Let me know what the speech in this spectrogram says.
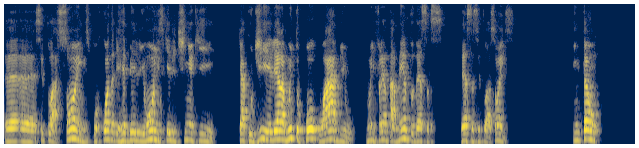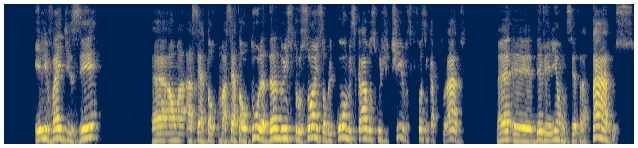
é, é, situações, por conta de rebeliões que ele tinha que, que acudir, ele era muito pouco hábil no enfrentamento dessas, dessas situações. Então, ele vai dizer é, a, uma, a, certa, uma certa altura, dando instruções sobre como escravos fugitivos que fossem capturados né, é, deveriam ser tratados.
